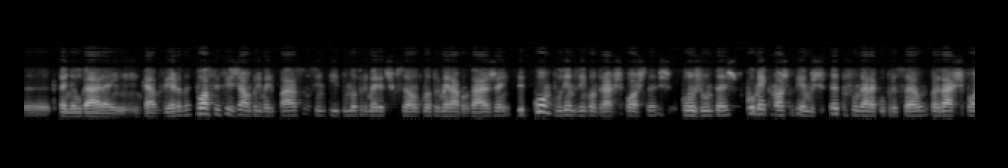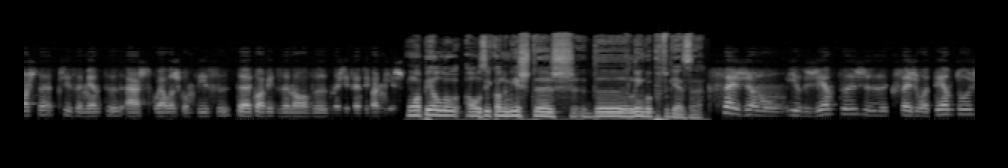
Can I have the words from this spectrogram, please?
uh, que tenha lugar em, em Cabo Verde, possa ser já um primeiro passo no sentido de uma primeira discussão, uma primeira abordagem de como podemos encontrar respostas conjuntas, como é que nós podemos aprofundar a cooperação para dar resposta precisamente às sequelas, como disse, da Covid-19 nas diferentes economias. Um apelo aos economistas de língua portuguesa. Que sejam exigentes, que sejam atentos,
